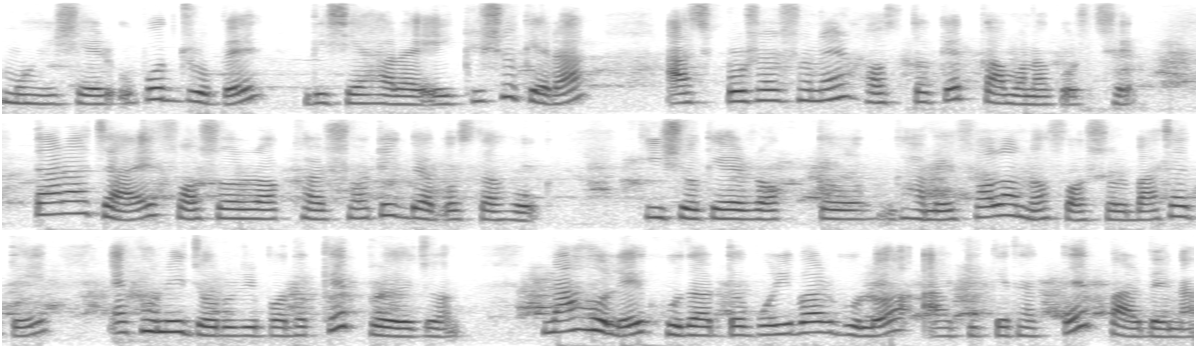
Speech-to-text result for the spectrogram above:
মহিষের উপদ্রবে। দিশেহারা এই কৃষকেরা আজ প্রশাসনের হস্তক্ষেপ কামনা করছে। তারা চায় ফসল রক্ষার সঠিক ব্যবস্থা হোক। কৃষকের রক্ত ঘামে ফলানো ফসল বাঁচাতে এখনই জরুরি পদক্ষেপ প্রয়োজন। না হলে ক্ষুধার্ত পরিবারগুলো আর টিকে থাকতে পারবে না।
